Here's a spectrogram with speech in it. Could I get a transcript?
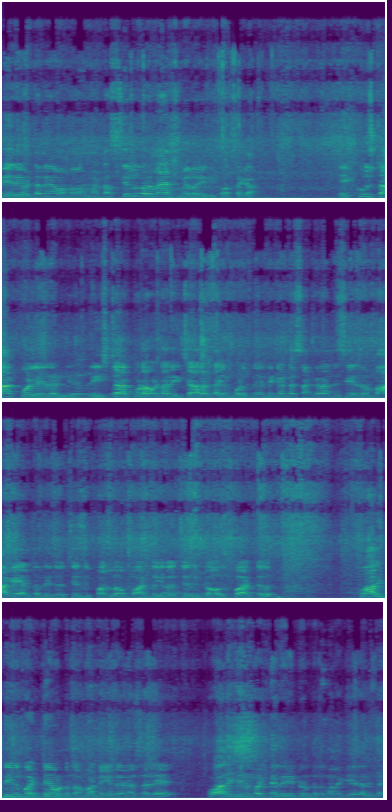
పేరు వెంటనే ఉన్నాం అనమాట సిల్వర్ మ్యాచ్ మెలో ఇది కొత్తగా. ఎక్కువ స్టాక్ కూడా లేదండి. రీస్టాక్ కూడా అవడానికి చాలా టైం పడుతుంది. ఎందుకంటే సంక్రాంతి సీజన్ బాగా వెళ్తుంది. ఇది వచ్చేసి పల్లో పార్ట్ ఇది వచ్చేసి బ్లౌజ్ పార్ట్ క్వాలిటీని బట్టే ఉంటుంది అనమాట ఏదైనా సరే క్వాలిటీని బట్టే రేట్ ఉంటుంది మనకి ఏదంటే.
